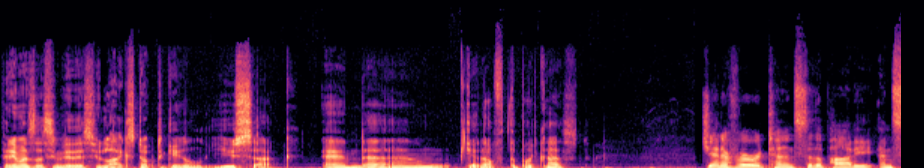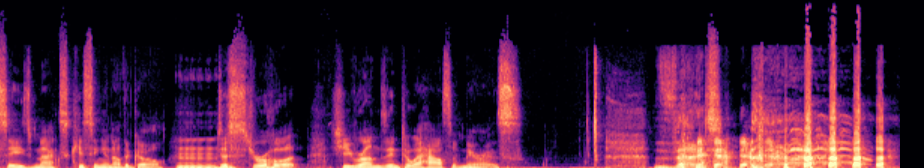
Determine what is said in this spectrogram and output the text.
If anyone's listening to this who likes Doctor Giggle, you suck, and um, get off the podcast. Jennifer returns to the party and sees Max kissing another girl. Distraught, she runs into a house of mirrors. That's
